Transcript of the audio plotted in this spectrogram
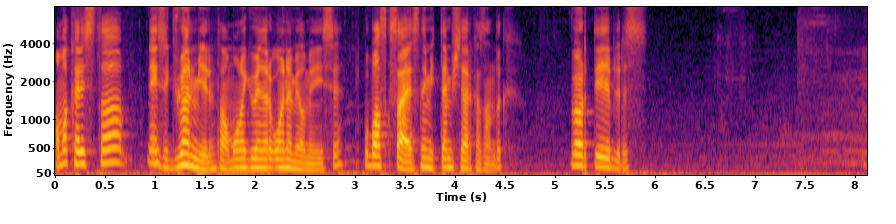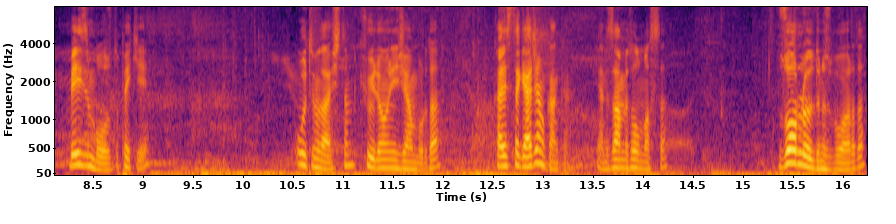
Ama Kalista neyse güvenmeyelim tamam ona güvenerek oynamayalım en iyisi. Bu baskı sayesinde midden bir şeyler kazandık. Word diyebiliriz. Base'im bozdu peki. Ultimi de açtım. Q oynayacağım burada. Kalista geleceğim kanka. Yani zahmet olmazsa. Zorla öldünüz bu arada.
